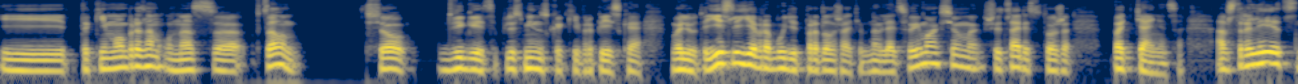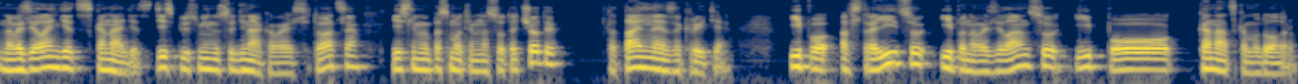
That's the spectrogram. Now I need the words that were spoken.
И таким образом у нас э, в целом все двигается плюс-минус как европейская валюта. Если евро будет продолжать обновлять свои максимумы, швейцарец тоже подтянется. Австралиец, новозеландец, канадец. Здесь плюс-минус одинаковая ситуация. Если мы посмотрим на сот-отчеты, тотальное закрытие. И по австралийцу, и по новозеландцу, и по канадскому доллару.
